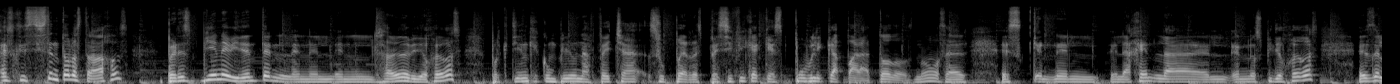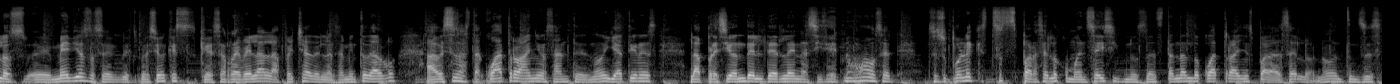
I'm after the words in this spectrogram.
es que existen todos los trabajos, pero es bien evidente en el, en el, en el desarrollo de videojuegos porque tienen que cumplir una fecha súper específica que es pública para todos, ¿no? O sea, es que en, el, el la- en los videojuegos es de los eh, medios, o sea, de expresión que, es- que se revela la fecha del lanzamiento de algo, a veces hasta cuatro años antes, ¿no? Y ya tienes la presión del deadline así de, no, o sea, se supone que esto es para hacerlo como en seis y nos están dando cuatro años para hacerlo, ¿no? Entonces,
